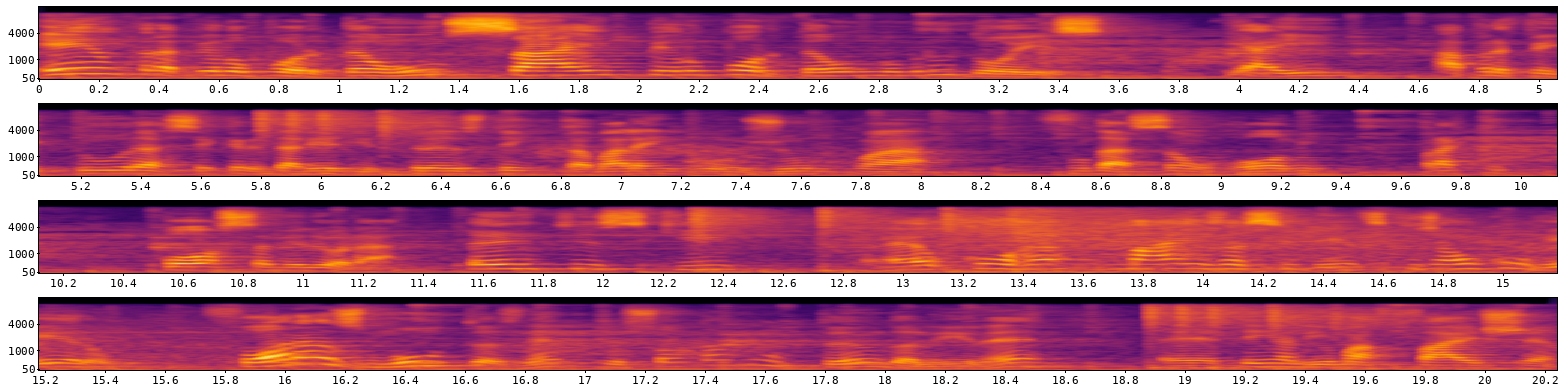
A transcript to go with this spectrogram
entra pelo portão 1, sai pelo portão número 2. E aí a Prefeitura, a Secretaria de Trânsito tem que trabalhar em conjunto com a Fundação Home para que possa melhorar, antes que é, ocorra mais acidentes que já ocorreram. Fora as multas, né? O pessoal está multando ali, né? É, tem ali uma faixa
